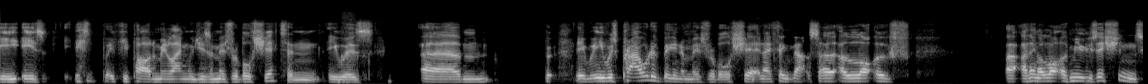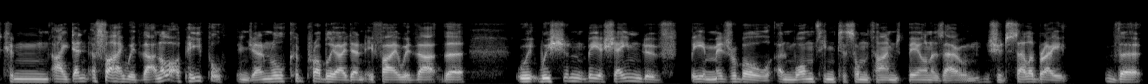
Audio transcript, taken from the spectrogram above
He is, if you pardon me, language is a miserable shit, and he was um, he, he, was proud of being a miserable shit, and I think that's a, a lot of. I think a lot of musicians can identify with that, and a lot of people in general could probably identify with that. That we, we shouldn't be ashamed of being miserable and wanting to sometimes be on his own. We should celebrate that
